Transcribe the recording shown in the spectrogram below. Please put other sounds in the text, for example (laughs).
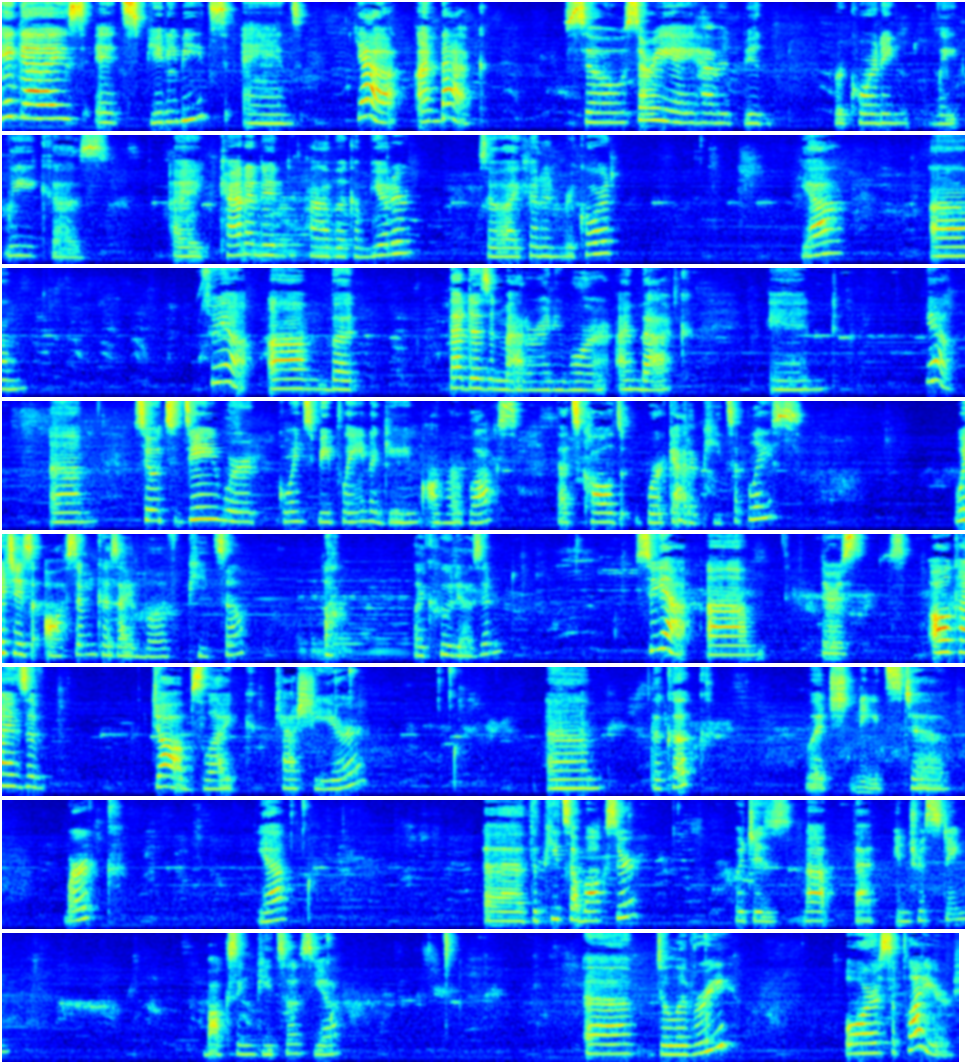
Hey guys, it's Beauty Beats and yeah, I'm back. So sorry I haven't been recording lately because I kinda didn't have a computer so I couldn't record. Yeah. Um so yeah, um but that doesn't matter anymore. I'm back and yeah. Um, so today we're going to be playing a game on Roblox that's called Work at a Pizza Place. Which is awesome because I love pizza. Like who doesn't? So yeah, um, there's all kinds of jobs like cashier, um, the cook, which needs to work, yeah. Uh, the pizza boxer, which is not that interesting. Boxing pizzas, yeah. Uh, delivery or supplier.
